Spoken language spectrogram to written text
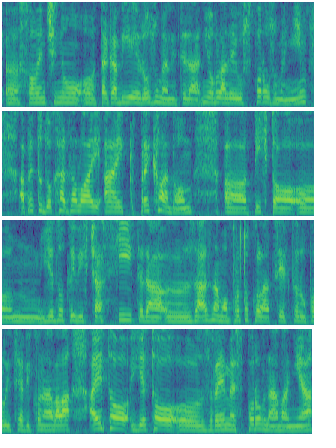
e, Slovenčinu e, tak, aby jej rozumeli, teda neovládajú s porozumením a preto dochádzalo aj, aj k prekladom e, týchto e, jednotlivých častí, teda e, záznamov protokolácie, ktorú policia vykonávala. A je to, je to e, zrejme z porovnávania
